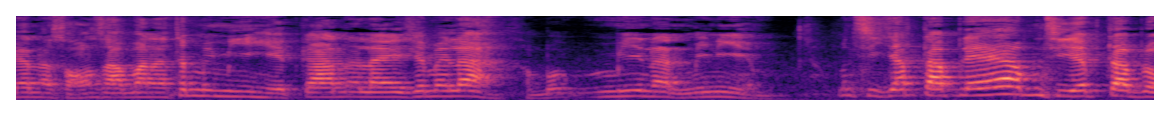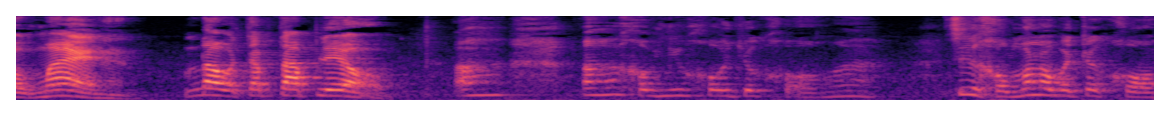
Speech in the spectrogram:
กันสองสามวันอะถ้าไม่มีเหตุการณ์อะไรใช่ไหมล่ะมีนั่นมีนี่มันสียับตับแล้ว มันสียับตับดอกไม้น่ะมันเราจับตับแล้ว อ่าอ่าเขาหิวเขาเจ้าของอะซื้อเขามาเราเป็นเจ้าของ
